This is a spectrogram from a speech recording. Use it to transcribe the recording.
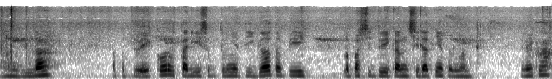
Alhamdulillah dapat dua ekor. Tadi sebetulnya tiga tapi lepas itu ikan sidatnya teman. Baiklah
